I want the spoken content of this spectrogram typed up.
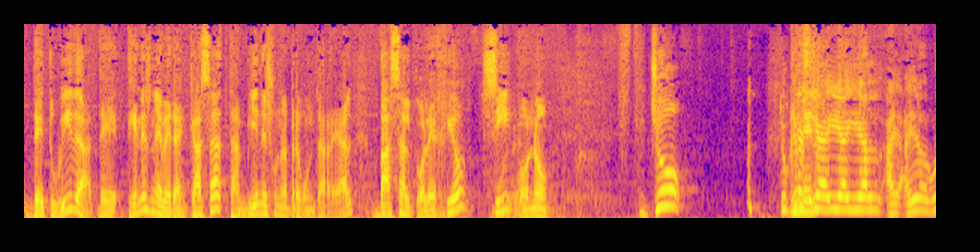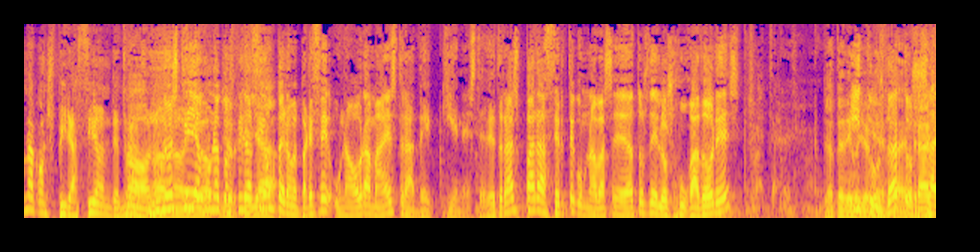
de tu vida. De ¿tienes nevera en casa? También es una pregunta real. ¿Vas al colegio? ¿Sí o no? Yo ¿Tú crees me- que ahí hay, hay- hay alguna conspiración detrás? No, No, es que haya alguna conspiración, ya- pero me parece una obra maestra de quien esté detrás para hacerte con una base de datos de los jugadores Ya te digo y yo tus datos. O sea,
